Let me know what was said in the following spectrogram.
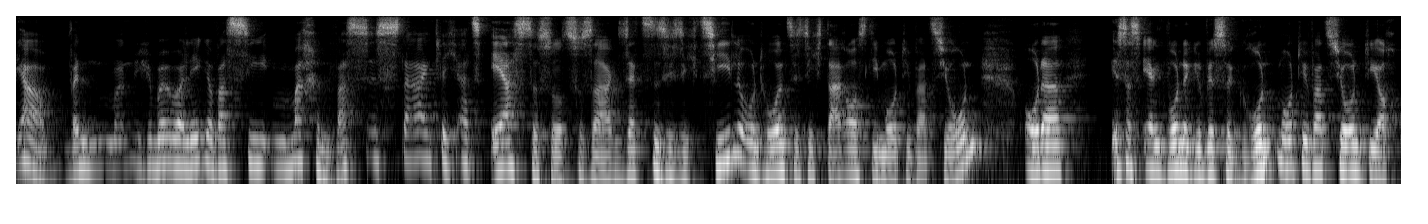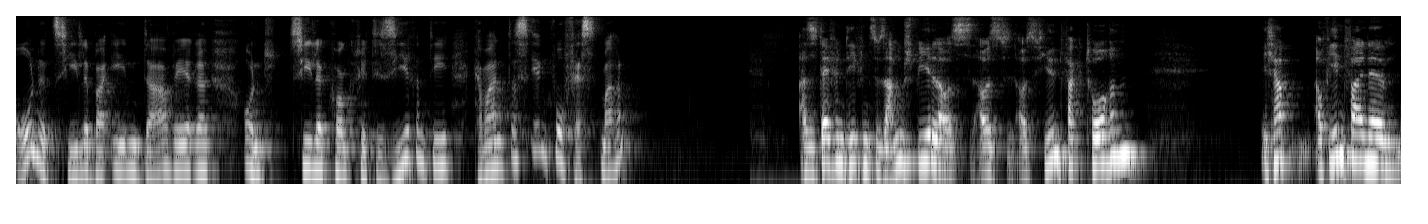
ja, wenn man ich überlege, was Sie machen, was ist da eigentlich als erstes sozusagen? Setzen Sie sich Ziele und holen Sie sich daraus die Motivation? Oder ist das irgendwo eine gewisse Grundmotivation, die auch ohne Ziele bei Ihnen da wäre und Ziele konkretisieren die? Kann man das irgendwo festmachen? Also es ist definitiv ein Zusammenspiel aus, aus, aus vielen Faktoren. Ich habe auf jeden Fall eine,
